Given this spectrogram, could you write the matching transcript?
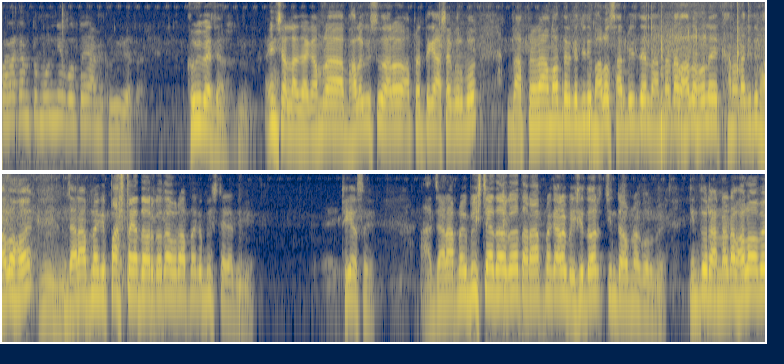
ভারাক্রান্ত মন নিয়ে বলতে হয় আমি খুবই বেতার খুবই বেজার। ইনশাল্লাহ যাক আমরা ভালো কিছু আরও আপনার থেকে আশা করব। আপনারা আমাদেরকে যদি ভালো সার্ভিস দেন রান্নাটা ভালো হলে খানাটা যদি ভালো হয় যারা আপনাকে পাঁচ টাকা দেওয়ার কথা ওরা আপনাকে বিশ টাকা দিবে। ঠিক আছে? আর যারা আপনাকে বিশ টাকা দেওয়ার কথা তারা আপনাকে আরও বেশি দেওয়ার চিন্তা ভাবনা করবে। কিন্তু রান্নাটা ভালো হবে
